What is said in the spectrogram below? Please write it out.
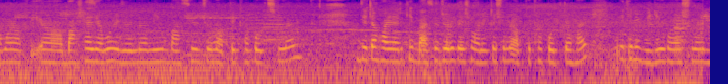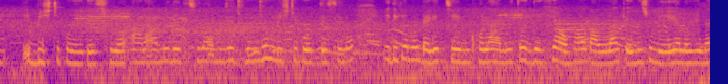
আমার বাসায় যাব এই জন্য আমি বাসের জন্য অপেক্ষা করছিলাম। যেটা হয় আর কি, বাসের জন্য বেশ অনেকটা সময় অপেক্ষা করতে হয়। এখানে ভিডিও করার সময় বৃষ্টি পড়ে গেছিল। আর আমি দেখছিলাম যে ঝুমঝুম বৃষ্টি পড়তেছিল। এদিকে আমার ব্যাগের চেন খোলা। আমি তো দেখে অবাক, আল্লাহ, কেউ কিছু নিয়ে গেল কি না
